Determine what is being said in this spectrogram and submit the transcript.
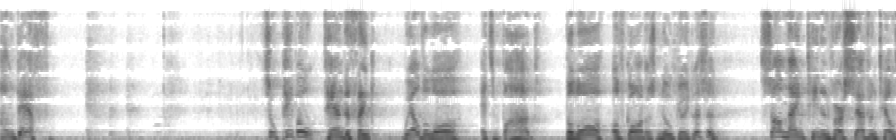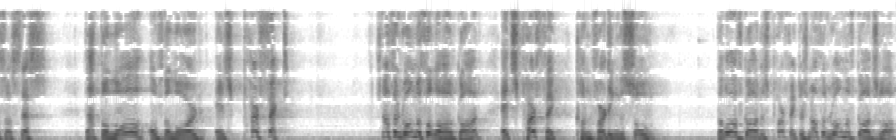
and death. So people tend to think well, the law, it's bad. The law of God is no good. Listen, Psalm 19 and verse 7 tells us this, that the law of the Lord is perfect. There's nothing wrong with the law of God. It's perfect, converting the soul. The law of God is perfect. There's nothing wrong with God's law.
